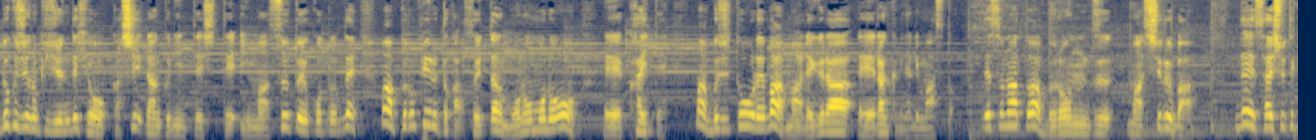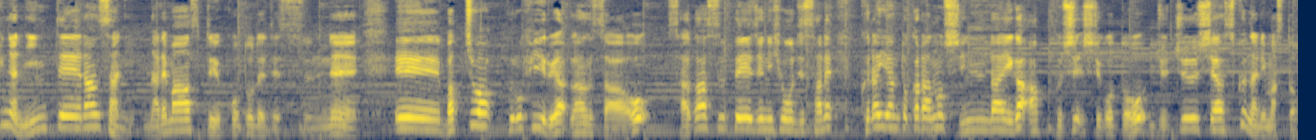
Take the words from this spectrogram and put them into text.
独自の基準で評価しランク認定しています。ということで、まあ、プロフィールとかそういったものものを、えー書いて、まあ、無事通れば、まあ、レギュラー、えーランクになりますと。でその後はブロンズ、まあ、シルバーで最終的には認定ランサーになれますということでですね、えー、バッジはプロフィールやランサーを探すページに表示されクライアントからの信頼がアップし仕事を受注しやすくなりますと、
